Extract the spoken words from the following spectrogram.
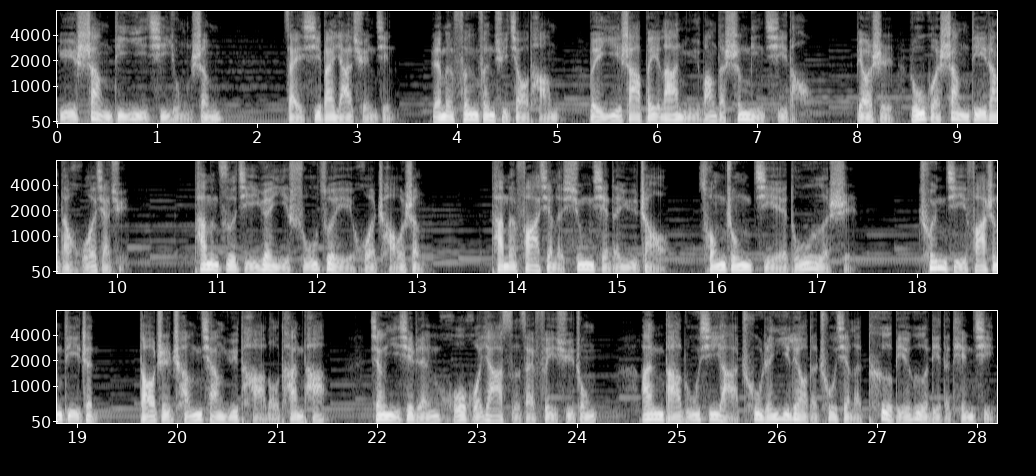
与上帝一起永生。在西班牙全境，人们纷纷去教堂为伊莎贝拉女王的生命祈祷。表示，如果上帝让他活下去，他们自己愿意赎罪或朝圣。他们发现了凶险的预兆，从中解读恶事。春季发生地震，导致城墙与塔楼坍塌，将一些人活活压死在废墟中。安达卢西亚出人意料地出现了特别恶劣的天气，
